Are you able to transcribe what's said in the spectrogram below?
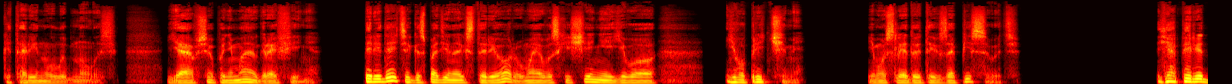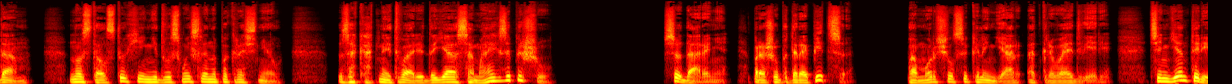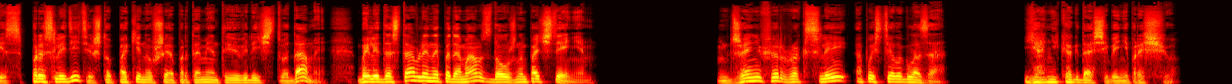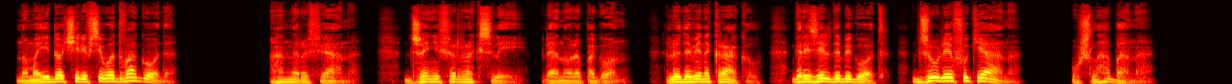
Катарина улыбнулась. «Я все понимаю, графиня. Передайте господину экстериору мое восхищение его... его притчами. Ему следует их записывать». «Я передам», но с толстухи недвусмысленно покраснел. «Закатные твари, да я сама их запишу». «Сударыня, прошу поторопиться. Поморщился Калиньяр, открывая двери. «Тиньен Терис, проследите, чтобы покинувшие апартаменты Ее Величества дамы были доставлены по домам с должным почтением». Дженнифер Рокслей опустила глаза. «Я никогда себе не прощу. Но моей дочери всего два года». Анна Рафиана, Дженнифер Рокслей, Леонора Пагон, Людовина Кракл, Гризельда Бегот, Джулия Фукиана. Ушла бы она,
